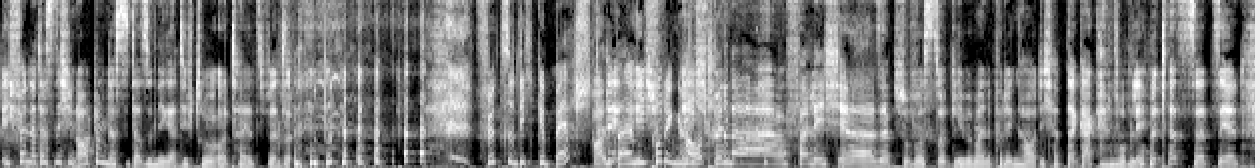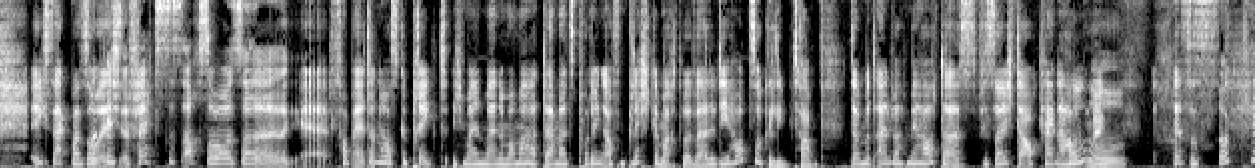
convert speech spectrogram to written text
Ich finde das nicht in Ordnung, dass du da so negativ drüber urteilst, bitte. Fühlst du dich gebasht Pudding, in deinem ich, Puddinghaut? Ich bin da völlig äh, selbstbewusst und liebe meine Puddinghaut. Ich habe da gar kein Problem mit, das zu erzählen. Ich sag mal so, okay. ich, vielleicht ist das auch so, so äh, vom Elternhaus geprägt. Ich meine, meine Mama hat damals Pudding auf dem Blech gemacht, weil wir alle die Haut so geliebt haben, damit einfach mehr Haut da ist. Wie soll ich da auch keine Haut oh. mögen? Es ist, okay.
